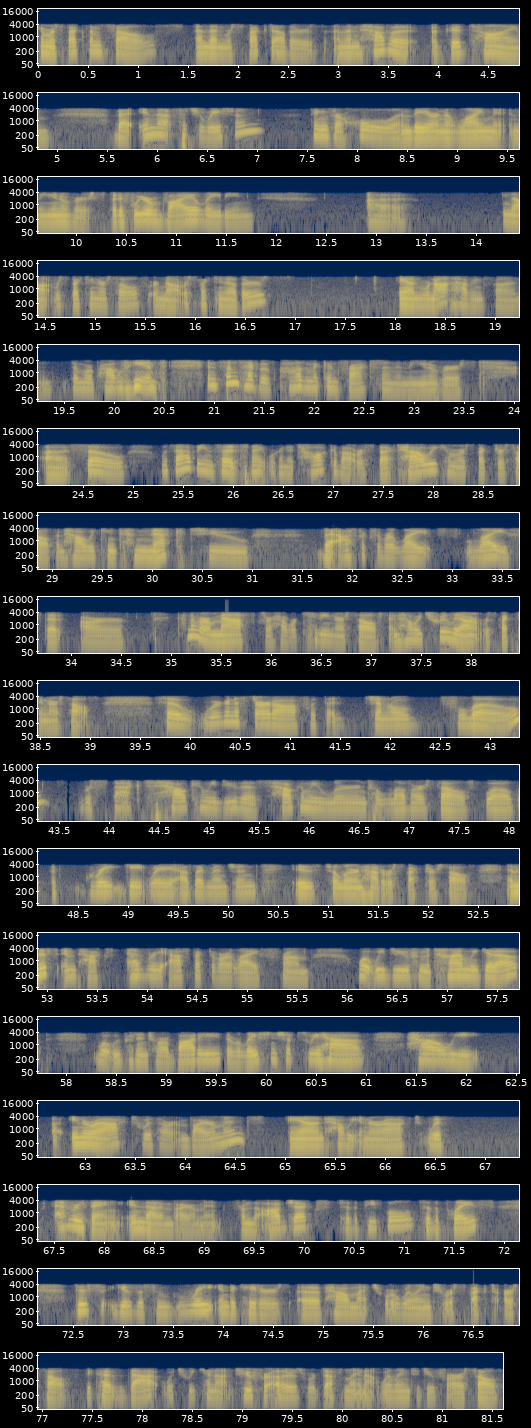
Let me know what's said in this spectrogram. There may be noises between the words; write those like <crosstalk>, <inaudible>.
can respect themselves and then respect others and then have a, a good time, that in that situation, things are whole and they are in alignment in the universe. But if we are violating, uh, not respecting ourselves or not respecting others, and we're not having fun, then we're probably <laughs> in in some type of cosmic infraction in the universe. Uh, so with that being said, tonight we're going to talk about respect, how we can respect ourselves, and how we can connect to the aspects of our life, life that are kind of our masks or how we're kidding ourselves and how we truly aren't respecting ourselves. So we're going to start off with a general flow. Respect. How can we do this? How can we learn to love ourselves? Well, a great gateway, as I've mentioned, is to learn how to respect ourselves. And this impacts every aspect of our life from what we do from the time we get up, what we put into our body, the relationships we have, how we uh, interact with our environment, and how we interact with everything in that environment from the objects to the people to the place this gives us some great indicators of how much we're willing to respect ourselves because that which we cannot do for others, we're definitely not willing to do for ourselves.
